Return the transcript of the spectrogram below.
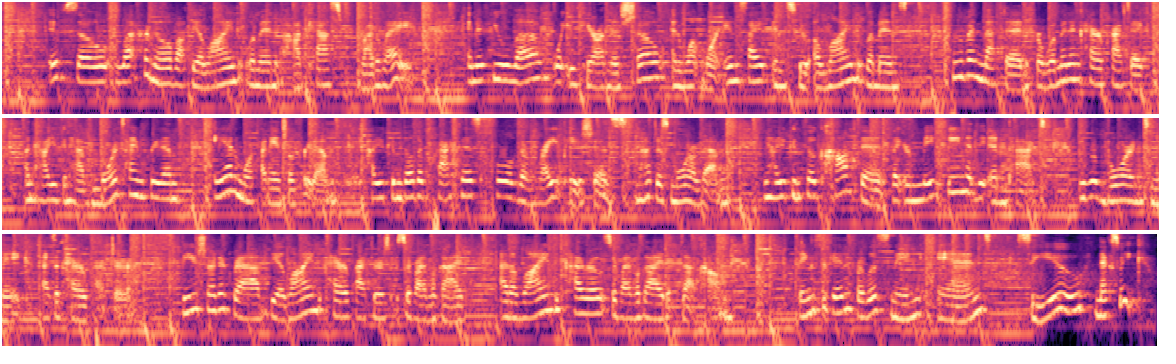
If so, let her know about the Aligned Women podcast right away. And if you love what you hear on this show and want more insight into Aligned Women's proven method for women in chiropractic on how you can have more time freedom and more financial freedom, how you can build a practice full of the right patients, not just more of them, and how you can feel confident that you're making the impact you were born to make as a chiropractor be sure to grab the Aligned Chiropractors Survival Guide at alignedchirosurvivalguide.com. Thanks again for listening and see you next week.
